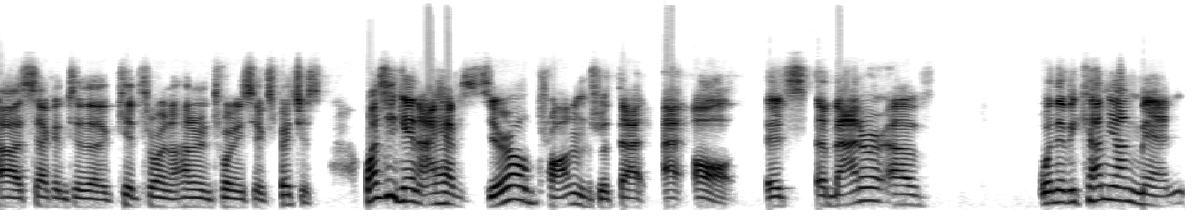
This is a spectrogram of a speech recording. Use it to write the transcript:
uh, second to the kid throwing 126 pitches once again, I have zero problems with that at all. It's a matter of when they become young men,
